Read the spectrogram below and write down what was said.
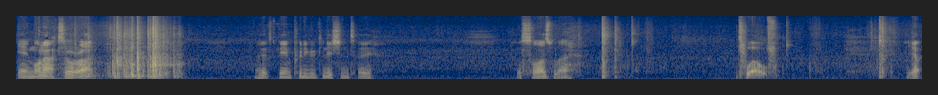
Yeah, Monarchs are alright. To be in pretty good condition too. What size were they? 12. Yep.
